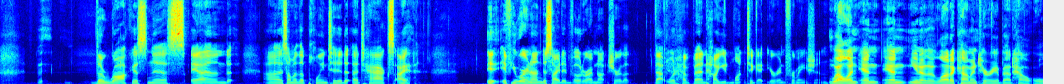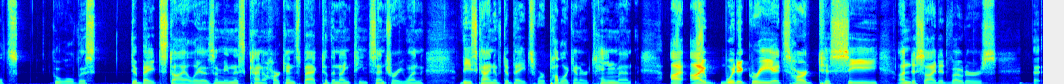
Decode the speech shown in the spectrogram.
the raucousness and uh, some of the pointed attacks, I. If you were an undecided voter, I'm not sure that that would have been how you'd want to get your information. Well, and and and you know, there's a lot of commentary about how old school this debate style is. I mean, this kind of harkens back to the 19th century when these kind of debates were public entertainment. I I would agree it's hard to see undecided voters uh,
